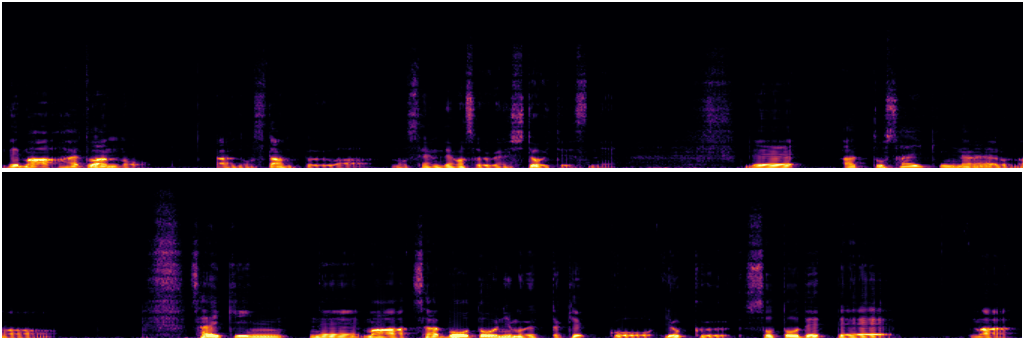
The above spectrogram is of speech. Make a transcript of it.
でまあハヤトワンのあのスタンプはの宣伝はそれぐらいにしておいてですね。であと最近なんやろな。最近ねまあさ冒頭にも言った結構よく外出てまあ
